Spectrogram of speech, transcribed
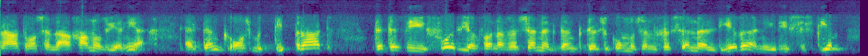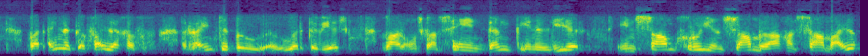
praat ons en dan gaan ons weer nie Ek dink ons moet diep praat. Dit is die voordeel van 'n gesin. Ek dink dis hoekom ons in gesinne lewe in hierdie stelsel wat eintlik 'n veilige ruimte behoort te wees waar ons kan sê en dink en leer en saam groei en saam lag en saam huil.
